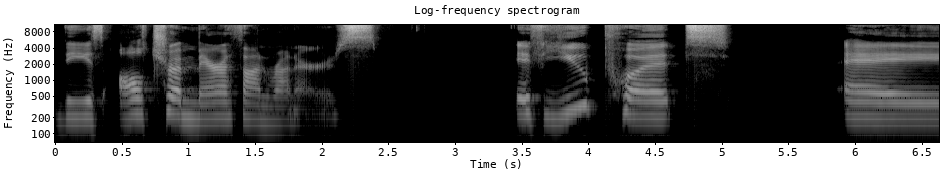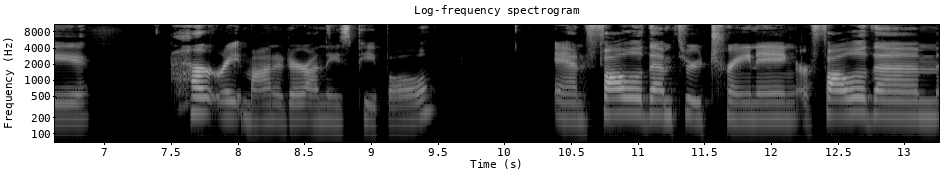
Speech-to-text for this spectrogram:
these ultra marathon runners. If you put a heart rate monitor on these people and follow them through training or follow them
